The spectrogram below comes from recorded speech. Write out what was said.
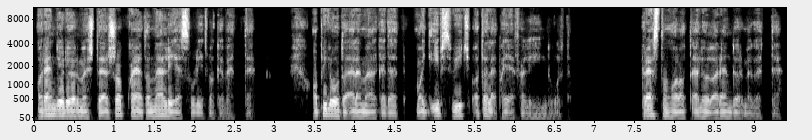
A rendőrőrmester sapkáját a melléhez szólítva követte. A pilóta elemelkedett, majd Ipswich a telephelye felé indult. Preston haladt elől a rendőr mögötte.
